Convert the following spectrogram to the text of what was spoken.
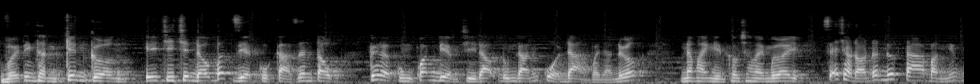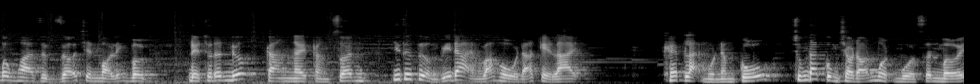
Với tinh thần kiên cường, ý chí chiến đấu bất diệt của cả dân tộc, kết hợp cùng quan điểm chỉ đạo đúng đắn của Đảng và Nhà nước, năm 2020 sẽ chào đón đất nước ta bằng những bông hoa rực rỡ trên mọi lĩnh vực, để cho đất nước càng ngày càng xuân như tư tưởng vĩ đại mà Bác Hồ đã kể lại. Khép lại một năm cũ, chúng ta cùng chào đón một mùa xuân mới,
